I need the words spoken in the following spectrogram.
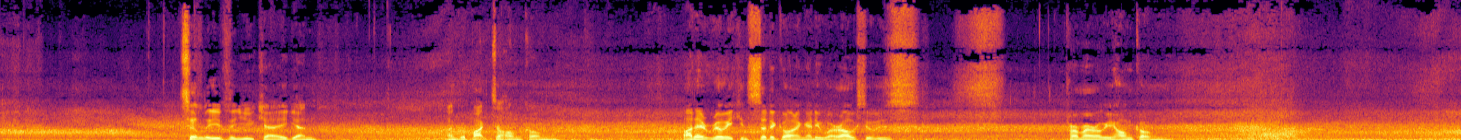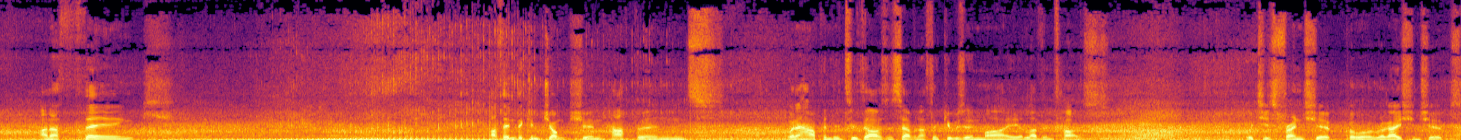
to leave the UK again and go back to Hong Kong. I didn't really consider going anywhere else. It was primarily Hong Kong. And I think I think the conjunction happened when it happened in 2007. I think it was in my 11th house, which is friendship or relationships.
